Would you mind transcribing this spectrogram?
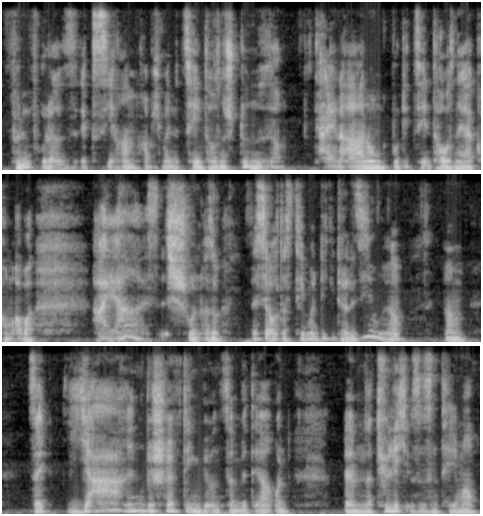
fünf oder sechs Jahren, habe ich meine 10.000 Stunden zusammen. Keine Ahnung, wo die 10.000 herkommen, aber ah ja, es ist schon, also das ist ja auch das Thema Digitalisierung, ja. Ähm, seit Jahren beschäftigen wir uns damit, ja. Und ähm, natürlich ist es ein Thema,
